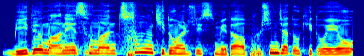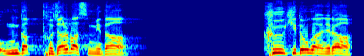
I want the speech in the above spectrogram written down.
믿음 안에서만 참 기도할 수 있습니다. 불신자도 기도해요. 응답 더 잘 받습니다. 그 기도가 아니라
